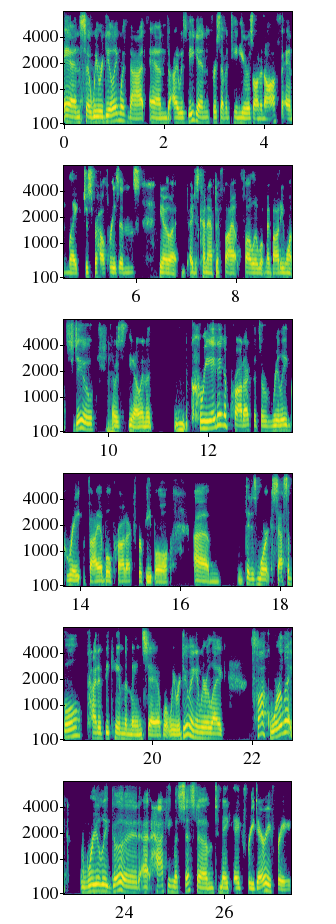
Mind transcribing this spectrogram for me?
And so we were dealing with that. And I was vegan for 17 years on and off. And like just for health reasons, you know, I, I just kind of have to fi- follow what my body wants to do. Mm-hmm. I was, you know, in the creating a product that's a really great, viable product for people. Um, that is more accessible kind of became the mainstay of what we were doing and we were like fuck we're like really good at hacking the system to make egg free dairy free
